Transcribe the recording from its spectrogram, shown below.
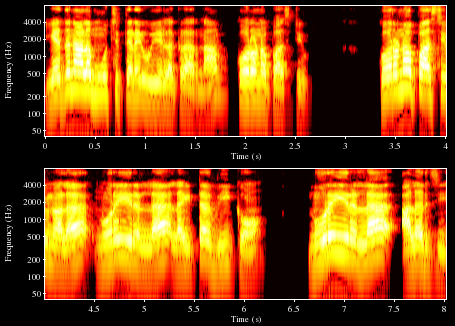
எதனால் மூச்சு திணறி உயிரிழக்கிறாருன்னா கொரோனா பாசிட்டிவ் கொரோனா பாசிட்டிவ்னால நுரையீரலில் லைட்டாக வீக்கம் நுரையீரலில் அலர்ஜி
